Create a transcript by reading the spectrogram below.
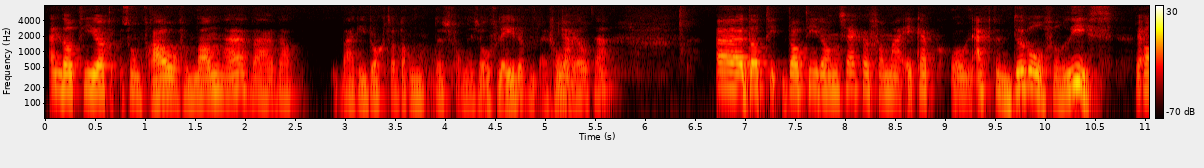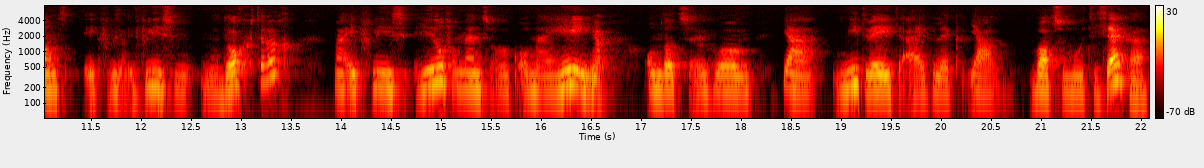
En dat hier zo'n vrouw of een man, hè, waar, dat, waar die dochter dan dus van is overleden, bijvoorbeeld. Hè, eh, dat, die, dat die dan zeggen van, maar ik heb gewoon echt een dubbel verlies. Ja. Want ik ver- ik verlies mijn dochter, maar ik verlies heel veel mensen ook om mij heen. Ja. Omdat ze gewoon ja, niet weten eigenlijk ja, wat ze moeten zeggen.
